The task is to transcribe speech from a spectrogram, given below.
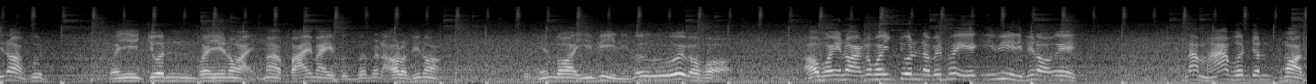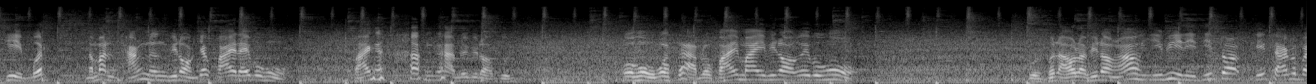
ี่น้องคุณพอยีจุนพอยีหน่อย มาฝ่ายใหม่คุณเพิ่นเพิ่นเอาแล้วพี่น้องคุณเห็นบ่อีพี่นี่เอ้ยบ่พอเอาพอยีหน่อยก็พอยีจุนเราเป็นพระเอกอีพี่นี่พี่น้องเอ้ยน้ำหาเพิ่นจนหอดที่เบิดน้ำมันถังหนึ่งพี่น้องจักฝ่ายใดบ่ฮู้ฝ่ายงามงามเลยพี่น้องคุณบ่ฮู้บ่ทราบหรอกฝ่ายใหม่พี่น้องเอ้ยบ่ฮู้คุณเพิ่นเอาละพี่น้องเอาอีพี่นี่ติดต่อติดตามกันไป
